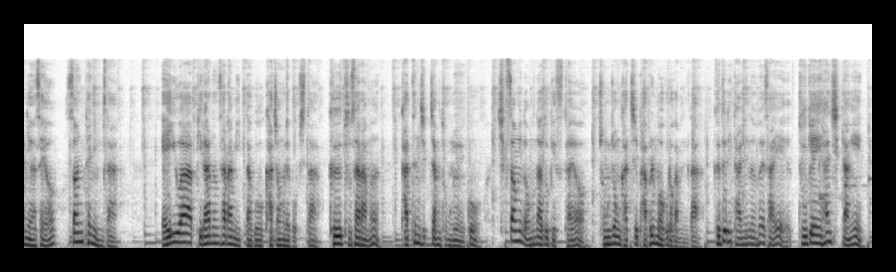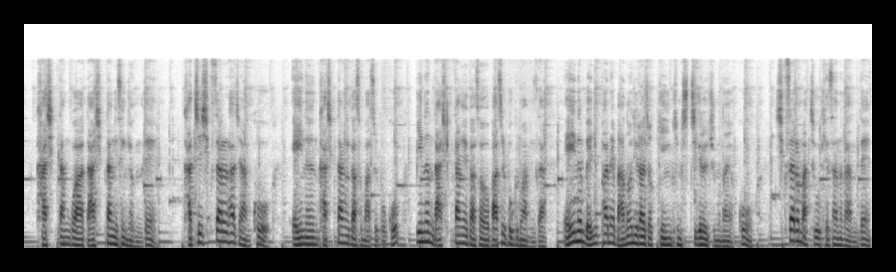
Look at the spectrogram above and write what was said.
안녕하세요. 써니텐입니다. A와 B라는 사람이 있다고 가정을 해봅시다. 그 두 사람은 같은 직장 동료이고 식성이 너무나도 비슷하여 종종 같이 밥을 먹으러 갑니다. 그들이 다니는 회사에 두 개의 한식당인 가식당과 나식당이 생겼는데 같이 식사를 하지 않고 A는 가식당에 가서 맛을 보고 B는 나식당에 가서 맛을 보기로 합니다. A는 메뉴판에 만원이라 적힌 김치찌개를 주문하였고 식사를 마치고 계산을 하는데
